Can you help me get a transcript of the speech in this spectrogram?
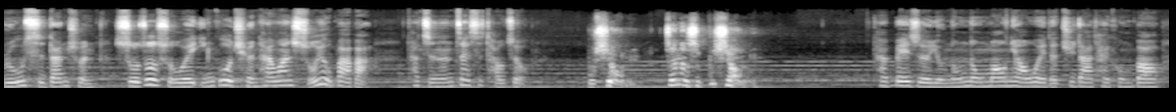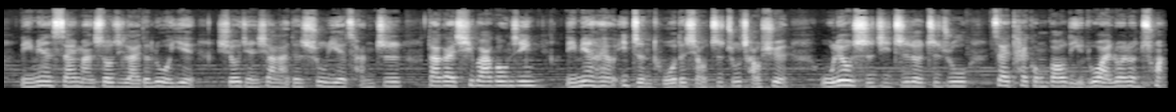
如此单纯，所作所为赢过全台湾所有爸爸，他只能再次逃走。不孝女，真的是不孝女。他背着有浓浓猫尿味的巨大太空包，里面塞满收集来的落叶、修剪下来的树叶残枝，大概七八公斤。里面还有一整坨的小蜘蛛巢穴，五六十几只的蜘蛛在太空包里乱乱乱窜。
